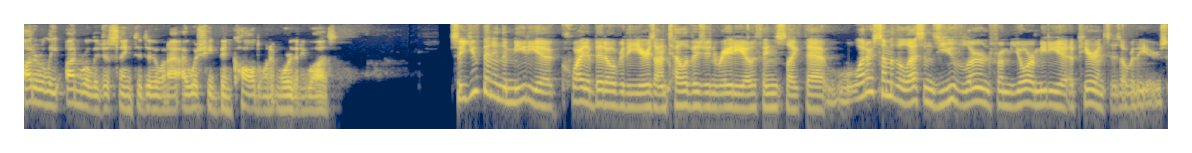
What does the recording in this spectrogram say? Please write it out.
utterly unreligious thing to do, and I, I wish he'd been called on it more than he was. So you've been in the media quite a bit over the years on television, radio, things like that. What are some of the lessons you've learned from your media appearances over the years?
